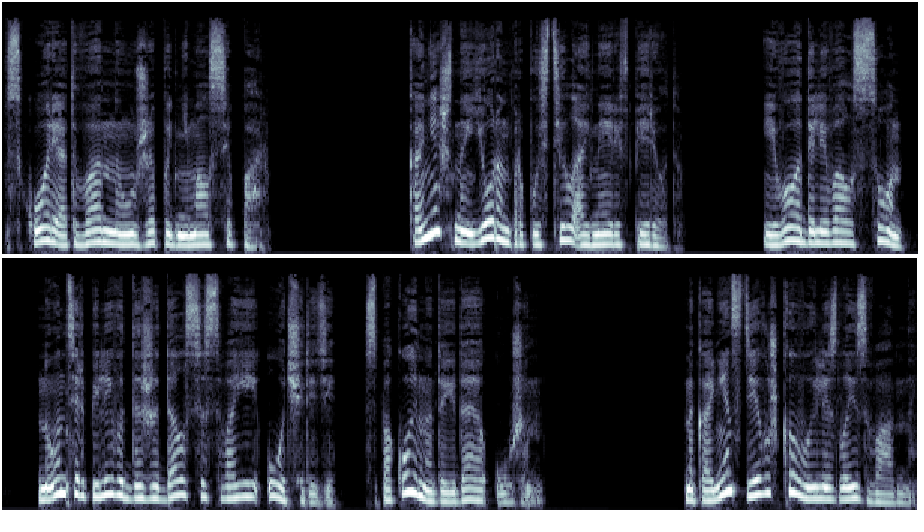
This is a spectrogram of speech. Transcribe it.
Вскоре от ванны уже поднимался пар. Конечно, Йоран пропустил Айнери вперед. Его одолевал сон, но он терпеливо дожидался своей очереди, спокойно доедая ужин. Наконец девушка вылезла из ванны.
